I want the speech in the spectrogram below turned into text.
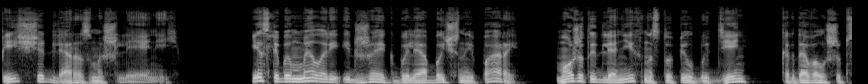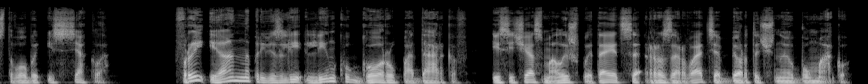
Пища для размышлений. Если бы Мэлори и Джейк были обычной парой, может, и для них наступил бы день, когда волшебство бы иссякло. Фрей и Анна привезли Линку гору подарков, и сейчас малыш пытается разорвать оберточную бумагу.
